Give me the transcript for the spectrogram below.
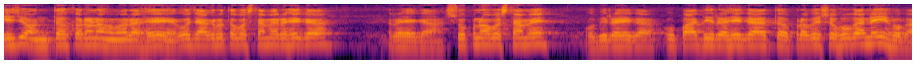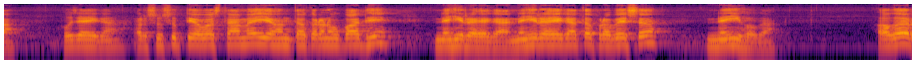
ये जो अंतकरण हमारा है, वो जागृत अवस्था में रहेगा? रहेगा। स्वप्न अवस्था में वो भी रहेगा। उपाधि रहेगा तो प्रवेश होगा, नहीं होगा? हो जाएगा। और सुसुप्ति अवस्था में यह अंतकरण उपाधि नहीं रहेगा। नहीं रहेगा तो प्रवेश नहीं होगा। अगर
